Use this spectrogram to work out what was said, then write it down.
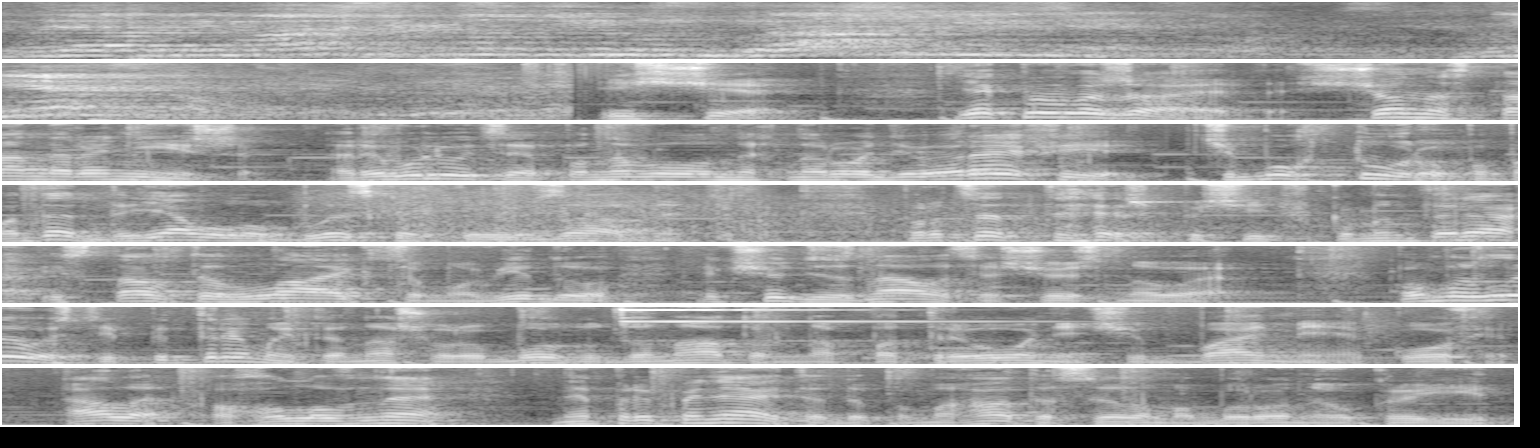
Ну я понимаю, что кто-то не русский граждане нет. Нет? Ще, як ви вважаєте, що настане раніше? Революція поневолених народів Ерефії чи Бог Туру попаде дияволу блискавкою в задницю? Про це теж пишіть в коментарях і ставте лайк цьому відео, якщо дізналися щось нове. По можливості підтримайте нашу роботу донатом на Патреоні чи Баймія Кофі. Але головне, не припиняйте допомагати силам оборони України,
